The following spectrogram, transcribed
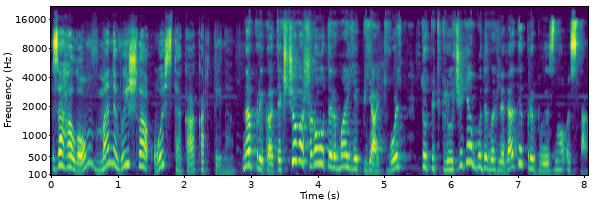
Загалом в мене вийшла ось така картина. Наприклад, якщо ваш роутер має 5 вольт, то підключення буде виглядати приблизно ось так.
